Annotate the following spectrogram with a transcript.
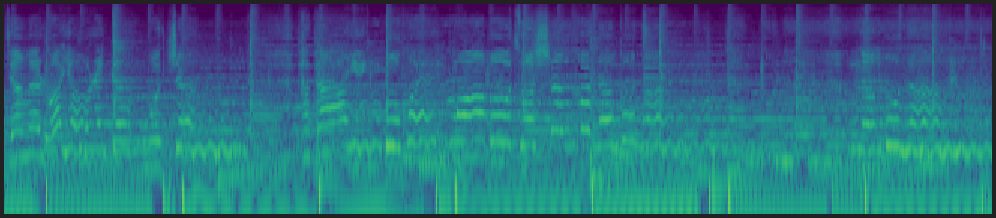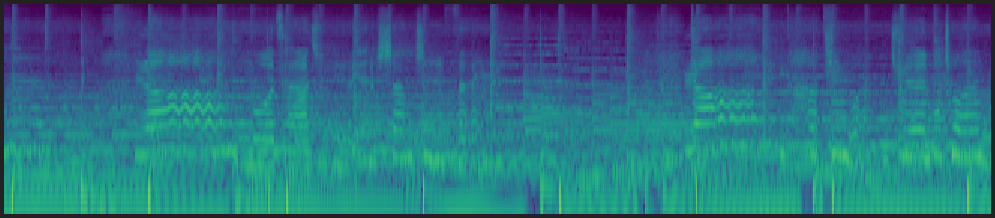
将来若有真，他答应不会默不作声。他能不能？能不能？让我擦去脸。上脂粉，让他听完全部传闻，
